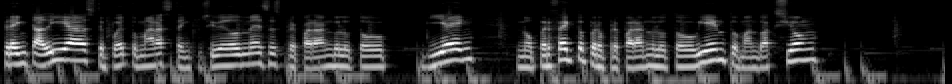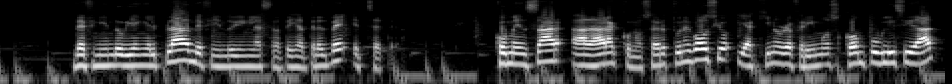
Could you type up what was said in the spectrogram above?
30 días, te puede tomar hasta inclusive dos meses preparándolo todo bien, no perfecto, pero preparándolo todo bien, tomando acción, definiendo bien el plan, definiendo bien la estrategia 3B, etc. Comenzar a dar a conocer tu negocio y aquí nos referimos con publicidad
